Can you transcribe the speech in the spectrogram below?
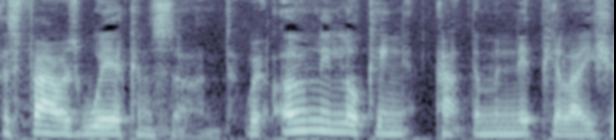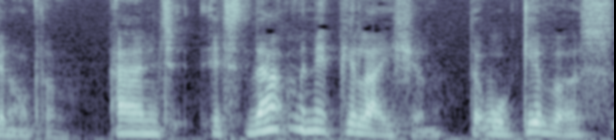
as far as we're concerned, we're only looking at the manipulation of them. And it's that manipulation that will give us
